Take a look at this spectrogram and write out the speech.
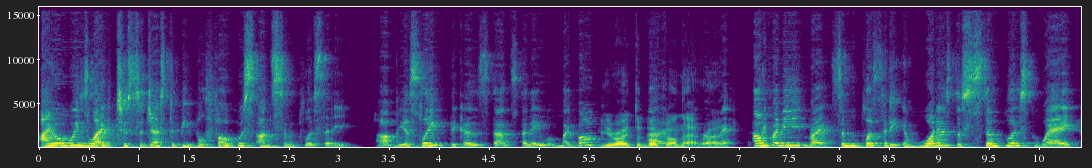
I always like to suggest to people focus on simplicity obviously, because that's the name of my book. You wrote the book uh, on that, right? Company, right? Simplicity. And what is the simplest way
